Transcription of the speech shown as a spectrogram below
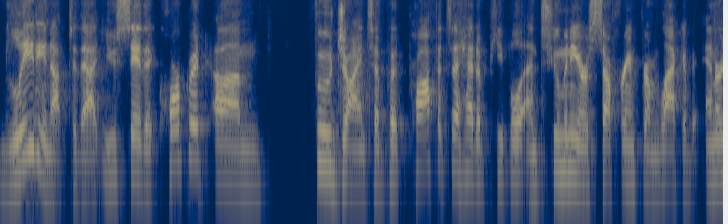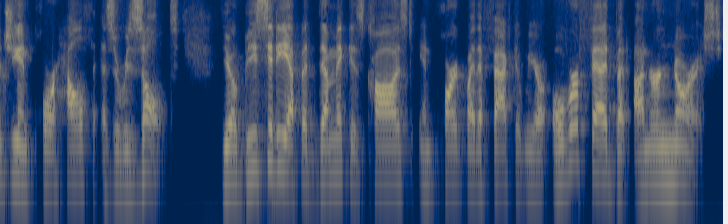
leading up to that. You say that corporate um, food giants have put profits ahead of people, and too many are suffering from lack of energy and poor health as a result. The obesity epidemic is caused in part by the fact that we are overfed but undernourished.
